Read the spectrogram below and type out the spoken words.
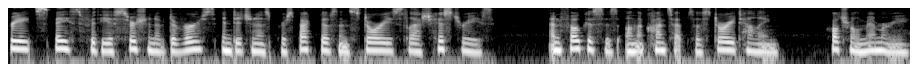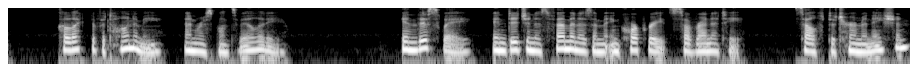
creates space for the assertion of diverse Indigenous perspectives and stories slash histories, and focuses on the concepts of storytelling, cultural memory, collective autonomy, and responsibility. In this way, Indigenous feminism incorporates sovereignty, self determination,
